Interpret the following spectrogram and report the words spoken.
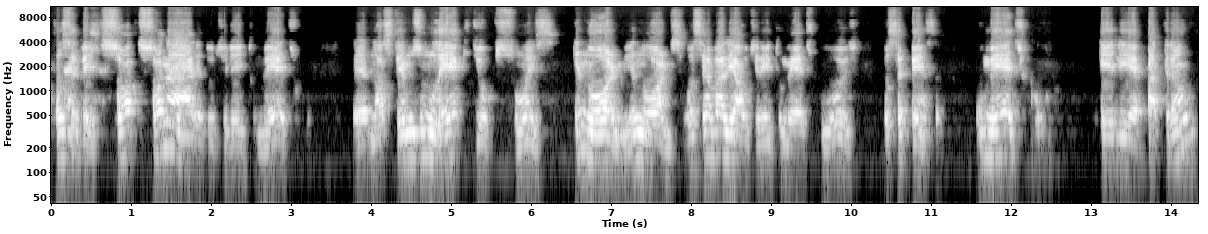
Então, é. você vê, só, só na área do direito médico, é, nós temos um leque de opções enorme, enorme. Se você avaliar o direito médico hoje, você pensa, o médico, ele é patrão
